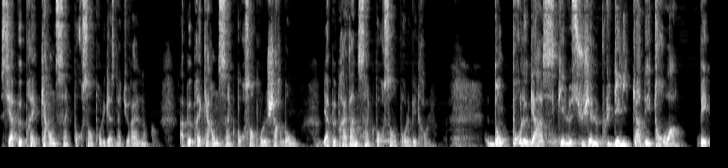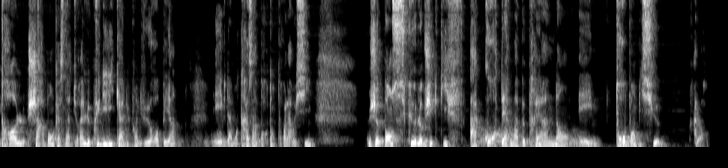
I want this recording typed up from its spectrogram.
c'est à peu près 45% pour le gaz naturel, à peu près 45% pour le charbon et à peu près 25% pour le pétrole. Donc pour le gaz, qui est le sujet le plus délicat des trois, pétrole, charbon, gaz naturel, le plus délicat du point de vue européen, et évidemment très important pour la Russie, je pense que l'objectif à court terme, à peu près un an, est trop ambitieux. Alors,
